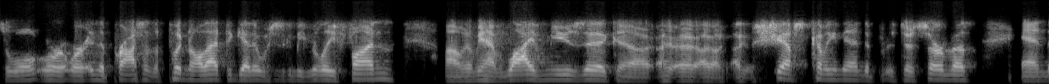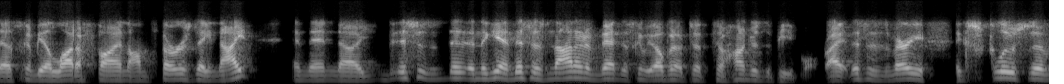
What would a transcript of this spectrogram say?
So we we are we're in the process of putting all that together, which is going to be really fun. Um, we have live music, uh, uh, uh, chefs coming in to, to serve us, and it's going to be a lot of fun on Thursday night. And then uh, this is, and again, this is not an event that's going to be open up to, to hundreds of people, right? This is a very exclusive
